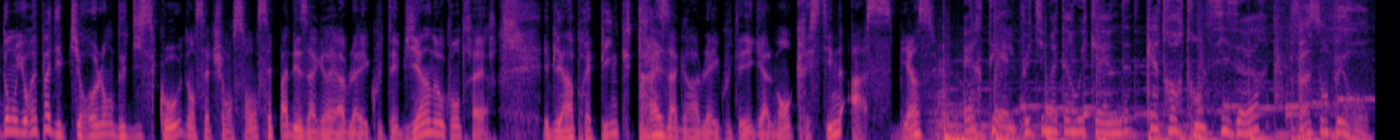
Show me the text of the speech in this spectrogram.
Donc, il n'y aurait pas des petits relents de disco dans cette chanson? C'est pas désagréable à écouter, bien au contraire. Et bien après Pink, très agréable à écouter également, Christine Haas, bien sûr. RTL Petit Matin Week-end, 4h30, 6h, Vincent Perrault.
